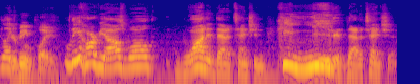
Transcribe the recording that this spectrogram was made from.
like You're being played. Lee Harvey Oswald wanted that attention. He needed that attention,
